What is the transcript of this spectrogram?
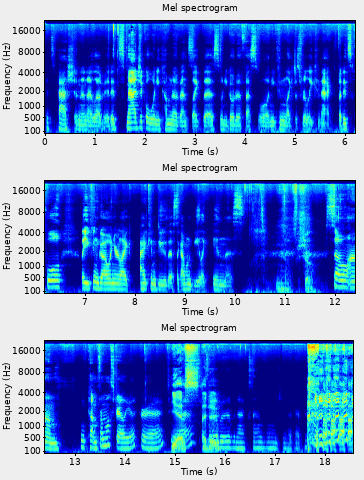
it's passion and I love it. It's magical when you come to events like this, when you go to a festival and you can like just really connect. But it's cool that you can go and you're like, I can do this. Like I want to be like in this. Yeah, for sure. So um you come from Australia, correct? Yes, I do. A little bit of an accent, whatever.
